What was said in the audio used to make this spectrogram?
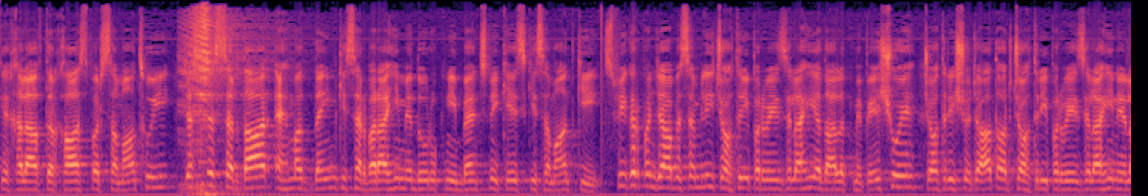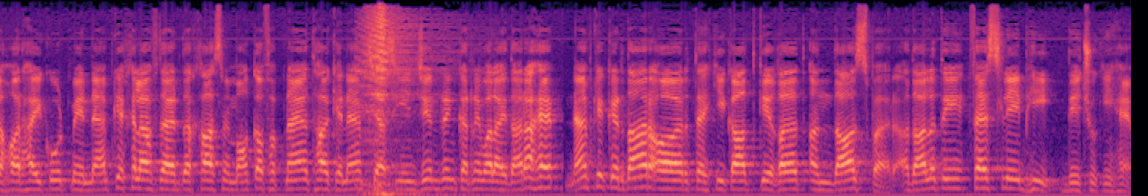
के खिलाफ दरखास्त पर समात हुई। जस्टिस सरदार अहमद दईन की सरबराही में दो रुकनी बेंच ने केस की समात की। स्पीकर पंजाब असम्बली चौधरी परवेज इलाही अदालत में पेश हुए। चौधरी शुजात और चौधरी परवेज इलाही ने लाहौर हाई कोर्ट में नैब के खिलाफ दायर दरखास्त में मौकफ अपनाया था की नैब सियासी इंजीनियरिंग करने वाला इदारा है। नैब के किरदार और तहकीकत के गलत अंदाज पर अदालतें फैसले भी दे चुकी हैं।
